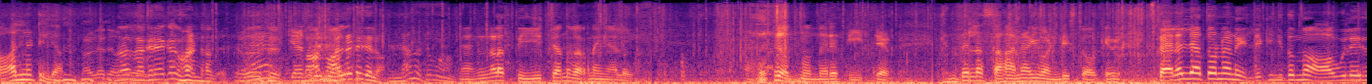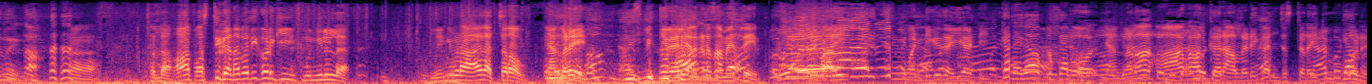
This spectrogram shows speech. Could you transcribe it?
വാൽനട്ടില്ല. ഞങ്ങളെ തീറ്റ എന്ന് പറഞ്ഞു കഴിഞ്ഞാലേ ഒന്നൊന്നര തീറ്റയാണ്. എന്തെല്ലാം സാധനമായി വണ്ടി സ്റ്റോക്ക് ചെയ്ത് സ്ഥലമില്ലാത്തോണ്ടാണ്. ഇല്ലെങ്കിൽ ഇതൊന്നും ആവൂലായിരുന്നു. അല്ല ആ ഫസ്റ്റ് ഗണപതി കൊടുക്കി മുന്നിലുള്ള. ഇല്ലെങ്കിൽ ഇവിടെ ആ കച്ചറാവും. ഞങ്ങളെ സ്പിറ്റി വാലി ഇറങ്ങുന്ന സമയത്തെ വണ്ടിക്ക് കൈയാട്ടി. അപ്പോ ഞങ്ങൾ ആറ് ആൾക്കാർ ആൾറെഡി കൺജസ്റ്റഡ് ആയിട്ട് പോവാണ്.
